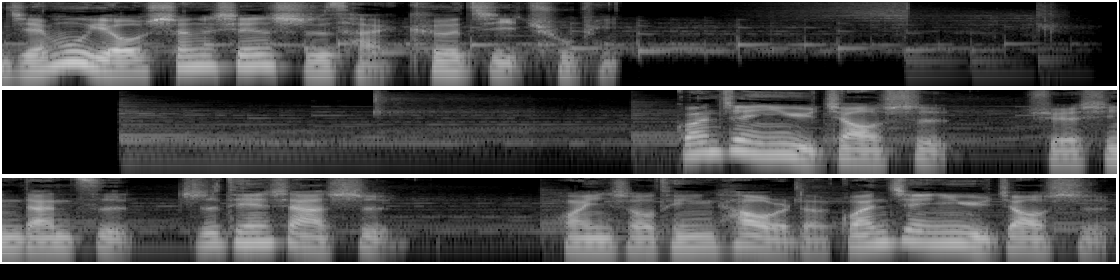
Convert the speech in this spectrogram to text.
节目由生鲜食材科技出品。关键英语教室，学新单字，知天下事。欢迎收听浩尔的关键英语教室。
